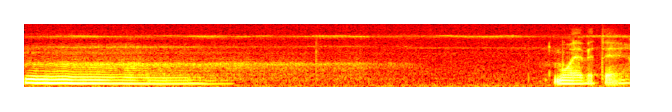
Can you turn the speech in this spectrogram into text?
Mm. Muévete.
